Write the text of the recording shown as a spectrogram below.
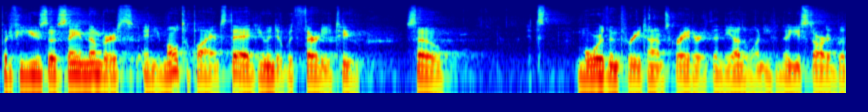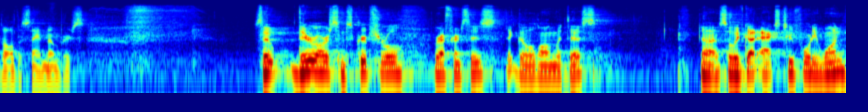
But if you use those same numbers and you multiply instead, you end up with 32. So, it's more than three times greater than the other one, even though you started with all the same numbers. So there are some scriptural references that go along with this. Uh, so we've got Acts 2:41.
